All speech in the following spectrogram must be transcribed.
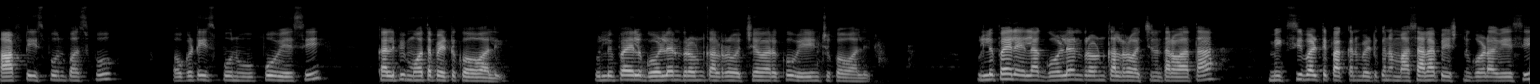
హాఫ్ టీ స్పూన్ పసుపు ఒక టీ స్పూన్ ఉప్పు వేసి కలిపి మూత పెట్టుకోవాలి. ఉల్లిపాయలు గోల్డెన్ బ్రౌన్ కలర్ వచ్చే వరకు వేయించుకోవాలి. ఉల్లిపాయలు ఇలా గోల్డెన్ బ్రౌన్ కలర్ వచ్చిన తర్వాత మిక్సీ బట్టి పక్కన పెట్టుకున్న మసాలా పేస్ట్ని కూడా వేసి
